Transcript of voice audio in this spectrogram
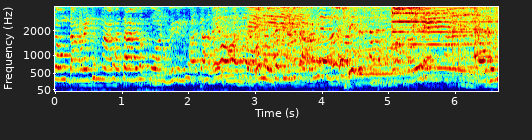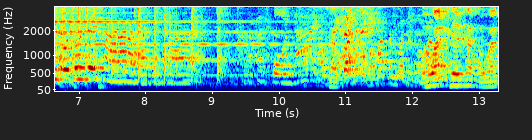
โด่งดังอะไรขึ้นมาพระอาจารย์ไม่ต้องกลัวหนูไม่ลืมพระอาจารย์แน่นอนแต่ว่าหนูจะบินไปต่างประเทศเลยขอบคุณครูตุ้ยด้วยค่ะขอบคุณค่ะโอนได้ครับหมอวัดท่านวันหนึ่งหมอวัดเชิญครับหมอวัด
